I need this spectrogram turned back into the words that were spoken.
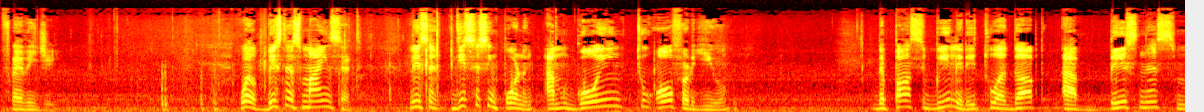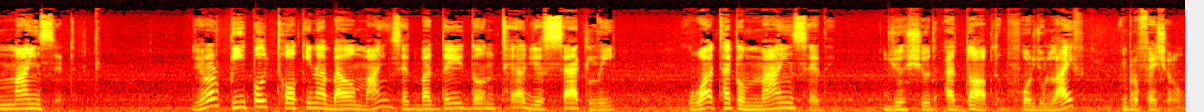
Freddy G. Well, business mindset. Listen, this is important. I'm going to offer you the possibility to adopt a business mindset. There are people talking about mindset, but they don't tell you exactly what type of mindset you should adopt for your life and professional.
